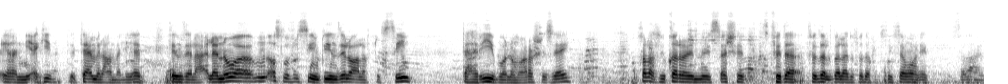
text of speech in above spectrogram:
يعني أكيد تعمل عمليات تنزل ع- لأن هو من اصله فلسطين بينزلوا على فلسطين تهريب ولا معرفش إزاي. خلاص يقرر إنه يستشهد فدا فدا البلد وفدا فلسطين. السلام عليكم. السلام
